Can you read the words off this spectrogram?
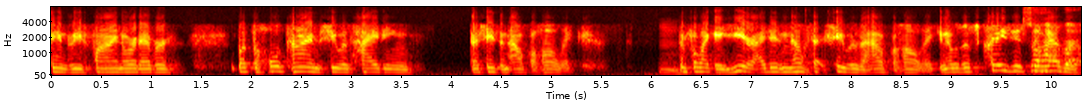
seemed to be fine or whatever. But the whole time she was hiding that she's an alcoholic. Mm. And for like a year, I didn't know that she was an alcoholic, and it was the craziest so thing how, ever.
